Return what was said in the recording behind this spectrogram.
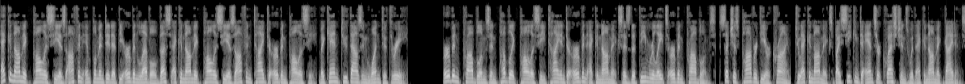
Economic policy is often implemented at the urban level thus economic policy is often tied to urban policy McCann 2001-3. Urban problems and public policy tie into urban economics as the theme relates urban problems, such as poverty or crime, to economics by seeking to answer questions with economic guidance.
